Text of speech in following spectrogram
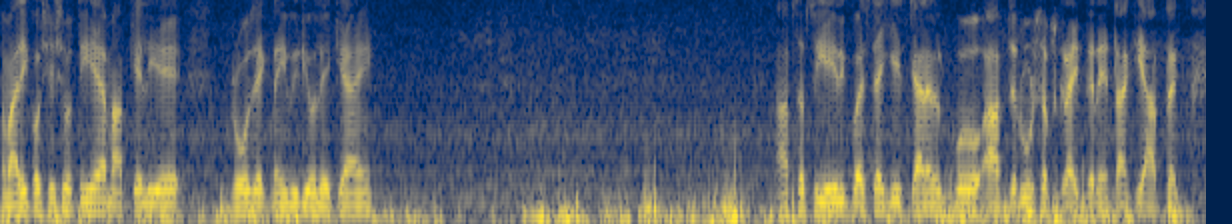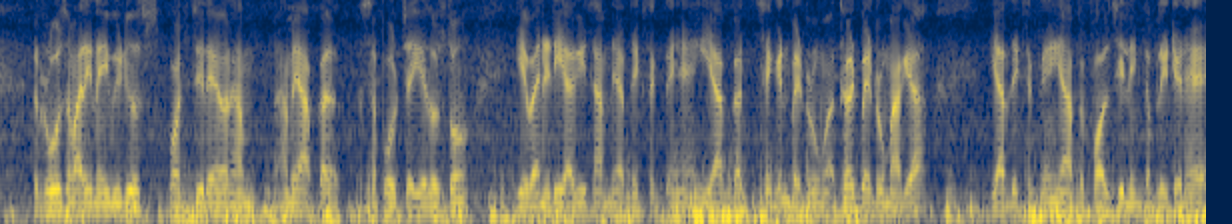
हमारी कोशिश होती है हम आपके लिए रोज़ एक नई वीडियो लेके आएँ। आप सबसे यही रिक्वेस्ट है कि इस चैनल को आप ज़रूर सब्सक्राइब करें ताकि आप तक रोज़ हमारी नई वीडियोस पहुँचती रहें और हम, हमें आपका सपोर्ट चाहिए दोस्तों। ये वैनिटी आ गई सामने, आप देख सकते हैं। ये आपका सेकंड बेडरूम थर्ड बेडरूम आ गया। ये आप देख सकते हैं, यहाँ पे फॉल सीलिंग कंप्लीटेड है।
